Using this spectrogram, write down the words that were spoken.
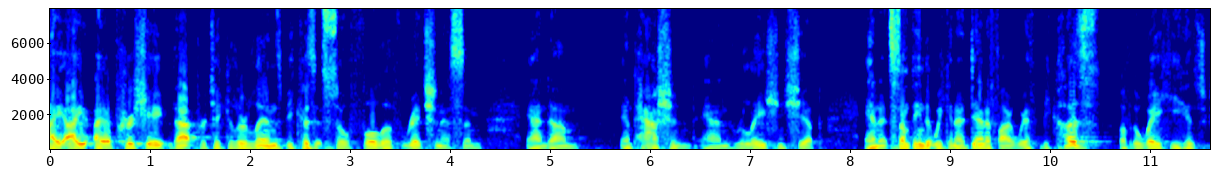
I, I, I, appreciate that particular lens because it's so full of richness and, and, um, and passion and relationship. And it's something that we can identify with because of the way he has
